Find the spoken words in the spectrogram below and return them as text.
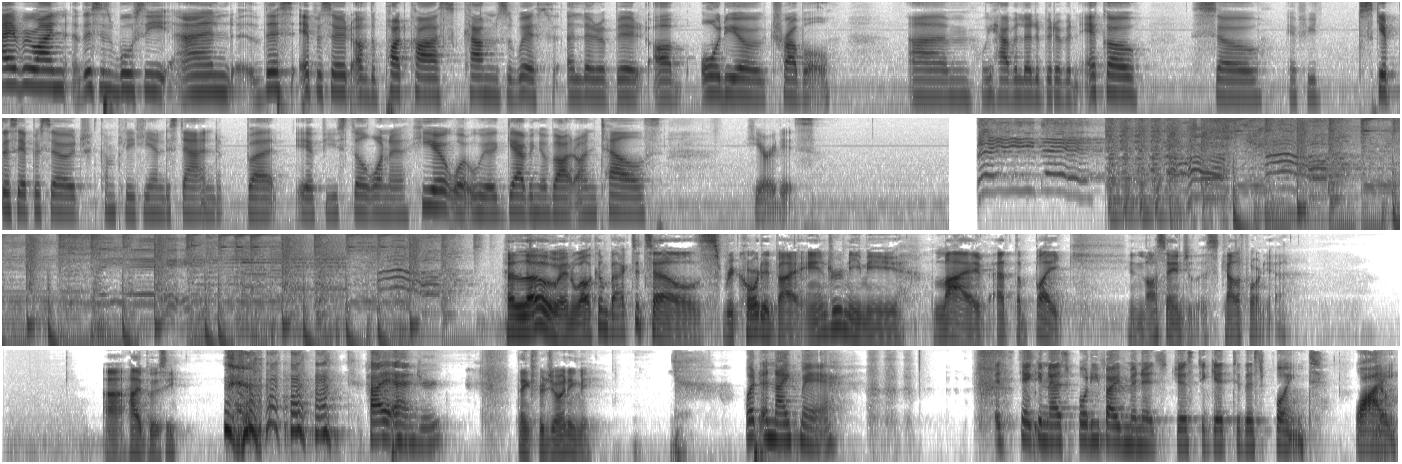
Hi everyone, this is Busi, and this episode of the podcast comes with a little bit of audio trouble. Um, we have a little bit of an echo, so if you skip this episode, completely understand. But if you still want to hear what we're gabbing about on Tells, here it is. Hello and welcome back to Tells, recorded by Andrew Neeme, live at the bike in Los Angeles, California. Uh, hi, Busi. Hi, Andrew. Thanks for joining me. What a nightmare. it's taken us 45 minutes just to get to this point. Why? Yep.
